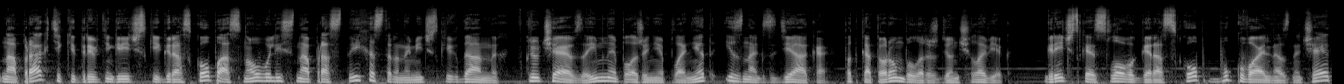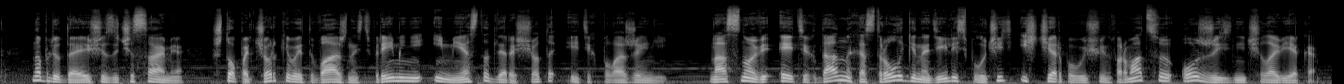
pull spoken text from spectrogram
На практике древнегреческие гороскопы основывались на простых астрономических данных, включая взаимное положение планет и знак зодиака, под которым был рожден человек. Греческое слово «гороскоп» буквально означает «наблюдающий за часами», что подчеркивает важность времени и места для расчета этих положений. На основе этих данных астрологи надеялись получить исчерпывающую информацию о жизни человека –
